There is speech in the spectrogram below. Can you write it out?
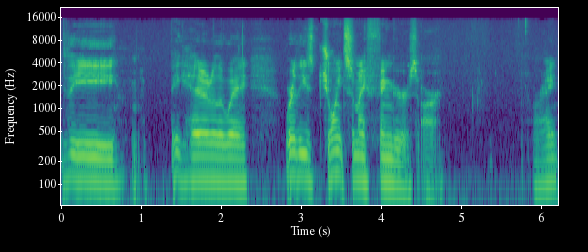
the big head out of the way, where these joints of my fingers are. All right.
